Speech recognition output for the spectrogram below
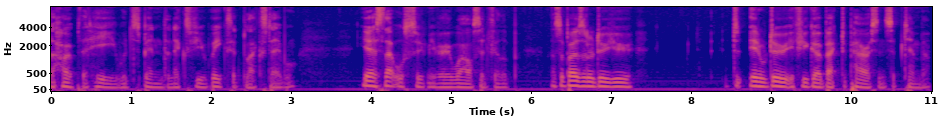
the hope that he would spend the next few weeks at Blackstable. Yes, that will suit me very well, said Philip. I suppose it'll do you. It'll do if you go back to Paris in September.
